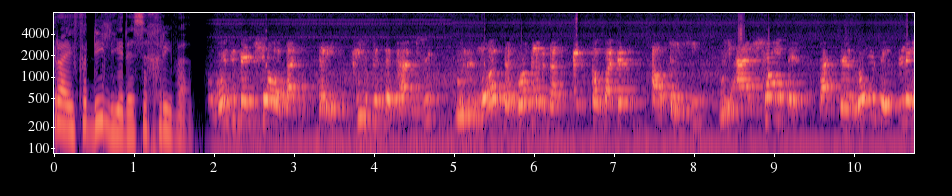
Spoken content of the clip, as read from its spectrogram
kry vir die lede se gruwe. We want to make sure that there is peace in the country. We resolve the problems that ex-combatants are facing. We are sure that the role they play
